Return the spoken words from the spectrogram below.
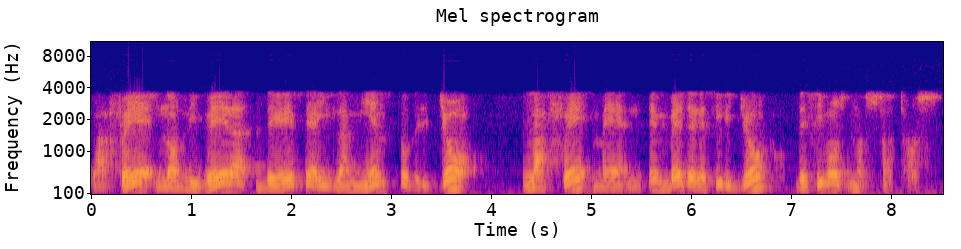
La fe nos libera de ese aislamiento del yo. La fe, me, en vez de decir yo, decimos nosotros.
